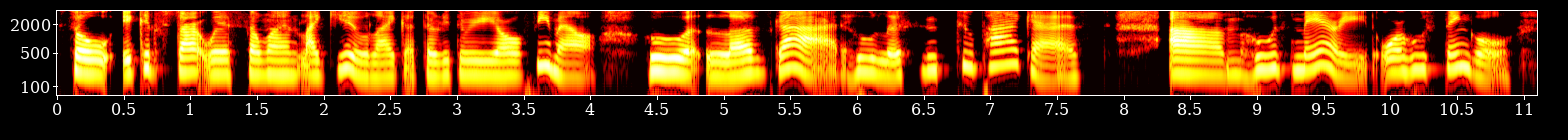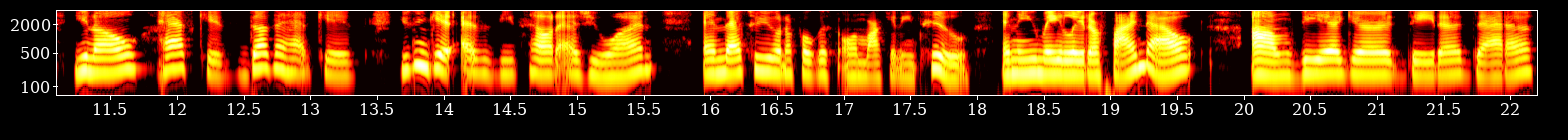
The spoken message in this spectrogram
So it could start with someone like you, like a 33 year old female who loves God, who listens to podcasts, um, who's married or who's single, you know, has kids, doesn't have kids. You can get as detailed as you want. And that's who you're going to focus on marketing to. And then you may later find out um, via your data, data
